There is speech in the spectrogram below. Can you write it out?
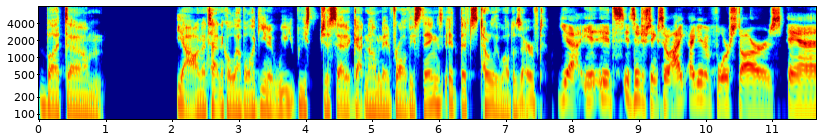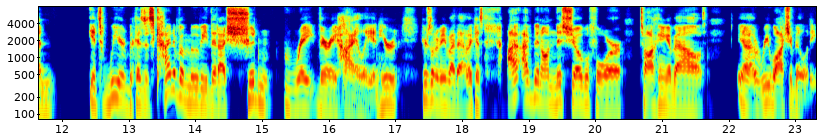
but um, yeah, on a technical level, like you know, we we just said it got nominated for all these things. It that's totally well deserved. Yeah, it, it's it's interesting. So I, I gave it four stars, and it's weird because it's kind of a movie that I shouldn't rate very highly. And here here's what I mean by that because I, I've been on this show before talking about uh, rewatchability.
